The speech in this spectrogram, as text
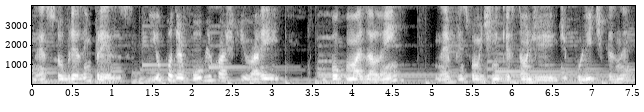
né, sobre as empresas. E o poder público acho que vai um pouco mais além, né, principalmente em questão de, de políticas. Né?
